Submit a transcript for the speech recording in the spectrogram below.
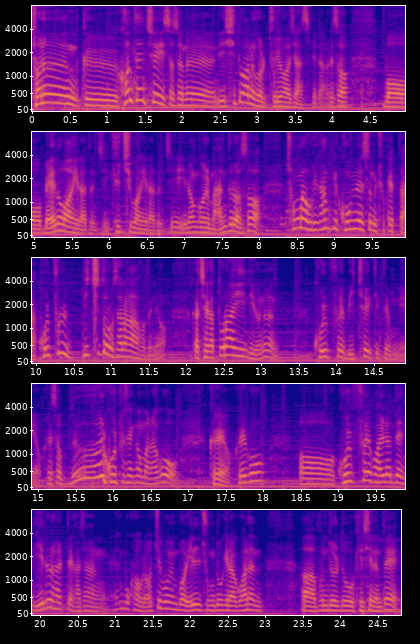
저는 그 컨텐츠에 있어서는 이 시도하는 걸 두려워하지 않습니다. 그래서 뭐 매너왕이라든지 규칙왕이라든지 이런 걸 만들어서 정말 우리가 함께 공유했으면 좋겠다. 골프를 미치도록 사랑하거든요. 그러니까 제가 또라이인 이유는 골프에 미쳐 있기 때문이에요. 그래서 늘 골프 생각만 하고 그래요. 그리고 어, 골프에 관련된 일을 할 때 가장 행복하고 어찌 보면 뭐 일 중독이라고 하는 어, 분들도 계시는데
